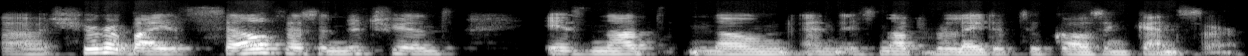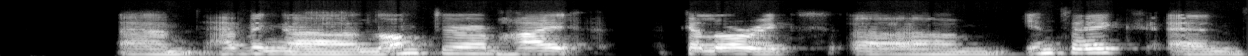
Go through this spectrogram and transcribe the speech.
uh, sugar by itself as a nutrient is not known and is not related to causing cancer. Um, having a long-term high caloric um, intake and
